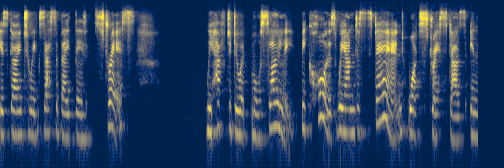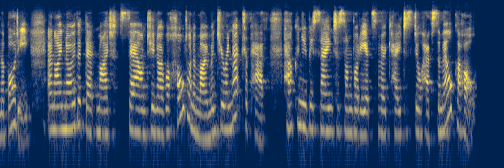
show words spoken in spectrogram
is going to exacerbate their stress, we have to do it more slowly because we understand what stress does in the body. And I know that that might sound, you know, well, hold on a moment, you're a naturopath. How can you be saying to somebody it's okay to still have some alcohol?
